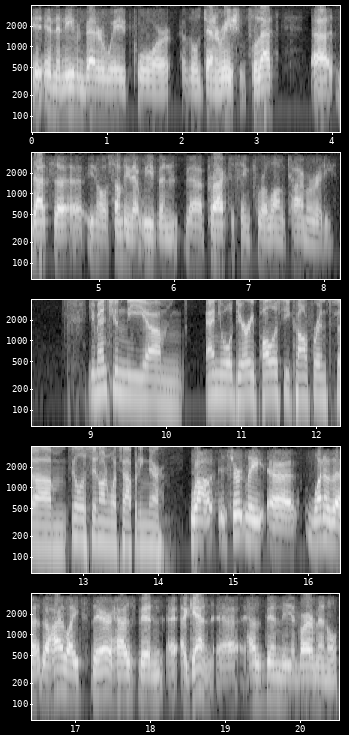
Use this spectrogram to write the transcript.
in, an even better way for those generations. So that's uh, that's uh, you know something that we've been uh, practicing for a long time already. You mentioned the um, annual dairy policy conference. Um, fill us in on what's happening there. Well, certainly uh, one of the, the highlights there has been, again, uh, has been the environmental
